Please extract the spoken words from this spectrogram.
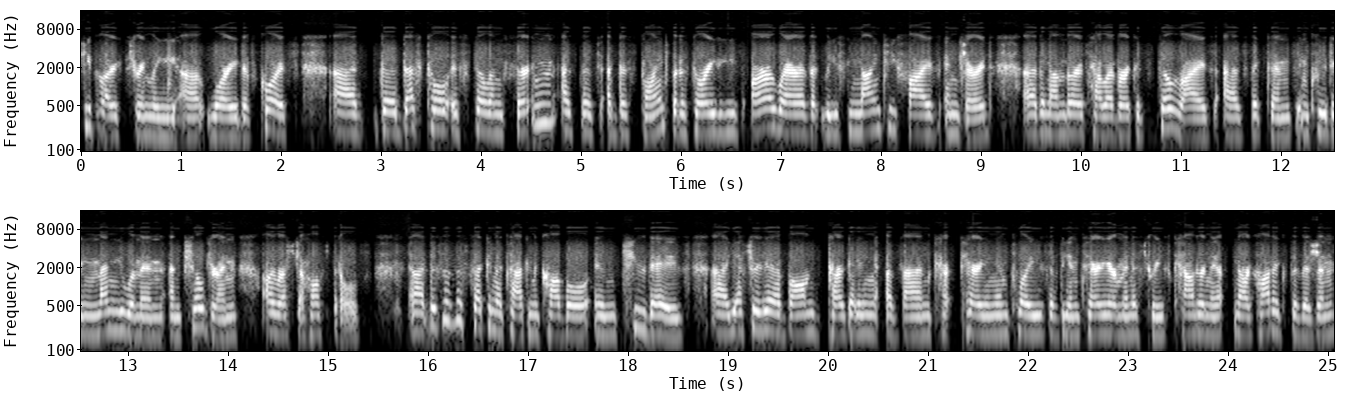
people are extremely uh, worried, of course. Uh, the death toll is still uncertain at this, at this point, but authorities are aware of at least 95 injured. Uh, the numbers, however, could still rise as victims, including many women and children, are rushed to hospitals. Uh, this is the second attack in Kabul in two days. Yesterday, a bomb targeting a van carrying employees of the Interior Ministry's Counter Narcotics Division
